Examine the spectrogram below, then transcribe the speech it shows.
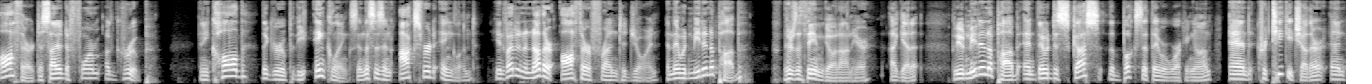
author decided to form a group, and he called the group the Inklings, and this is in Oxford, England. He invited another author friend to join, and they would meet in a pub. There's a theme going on here. I get it. But he would meet in a pub and they would discuss the books that they were working on and critique each other and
